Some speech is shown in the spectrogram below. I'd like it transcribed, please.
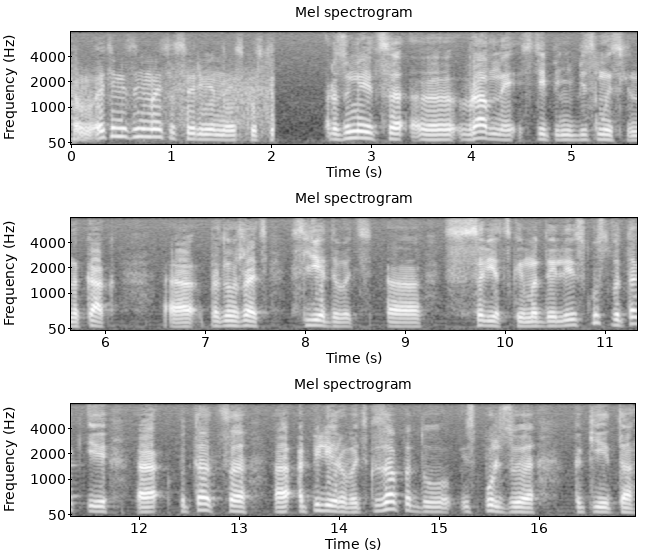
Этим и занимается современное искусство. Разумеется, э, в равной степени бессмысленно, как э, продолжать следовать э, советской модели искусства, так и пытаться апеллировать к Западу, используя какие-то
